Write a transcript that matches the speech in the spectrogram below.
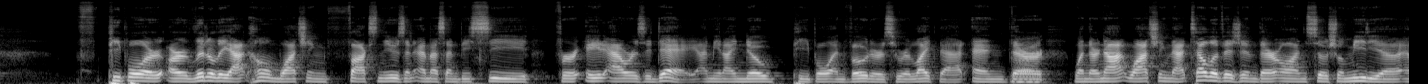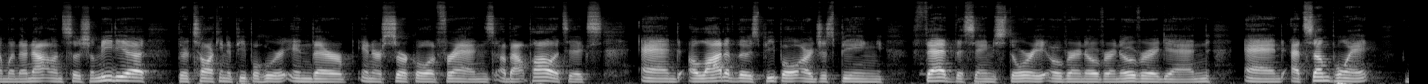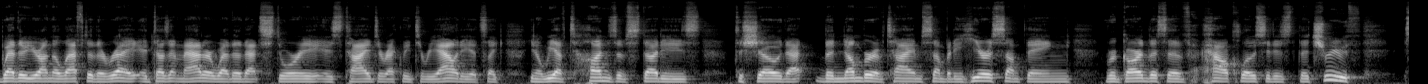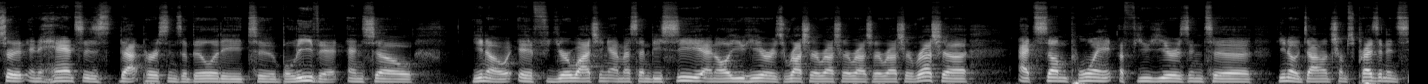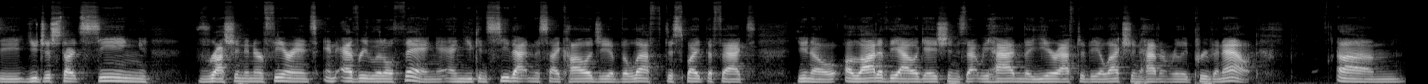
people are, are literally at home watching Fox News and MSNBC for eight hours a day. I mean, I know people and voters who are like that, and they're right. when they're not watching that television, they're on social media, and when they're not on social media, they're talking to people who are in their inner circle of friends about politics. And a lot of those people are just being fed the same story over and over and over again. And at some point, whether you're on the left or the right, it doesn't matter whether that story is tied directly to reality. It's like, you know, we have tons of studies to show that the number of times somebody hears something, regardless of how close it is to the truth, sort of enhances that person's ability to believe it. And so, you know, if you're watching MSNBC and all you hear is Russia, Russia, Russia, Russia, Russia, at some point a few years into, you know, Donald Trump's presidency, you just start seeing Russian interference in every little thing. And you can see that in the psychology of the left, despite the fact you know, a lot of the allegations that we had in the year after the election haven't really proven out. Um,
